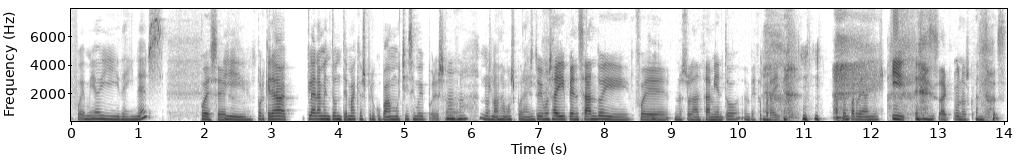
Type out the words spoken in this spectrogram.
fue mío y de Inés. Puede ser. Y porque era claramente un tema que os preocupaba muchísimo y por eso nos lanzamos por ahí. Estuvimos ahí pensando y fue nuestro lanzamiento, empezó por ahí. Hace un par de años. Y, exacto, unos cuantos.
